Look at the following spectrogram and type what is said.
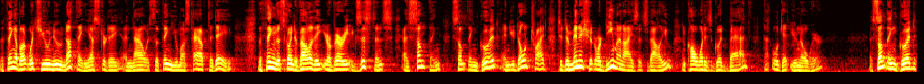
the thing about which you knew nothing yesterday, and now it's the thing you must have today the thing that's going to validate your very existence as something, something good, and you don't try to diminish it or demonize its value and call what is good bad. That will get you nowhere. Something good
